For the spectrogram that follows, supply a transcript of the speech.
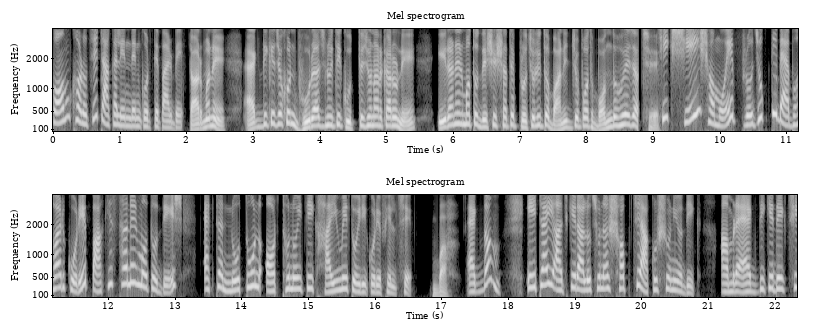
কম খরচে টাকা লেনদেন করতে পারবে। তার মানে একদিকে যখন ভূরাজনৈতিক উত্তেজনার কারণে ইরানের মতো দেশের সাথে প্রচলিত বাণিজ্য পথ বন্ধ হয়ে যাচ্ছে ঠিক সেই সময়ে প্রযুক্তি ব্যবহার করে পাকিস্তানের মতো দেশ একটা নতুন অর্থনৈতিক হাইওয়ে তৈরি করে ফেলছে। বাহ! একদম। এটাই আজকের আলোচনার সবচেয়ে আকর্ষণীয় দিক। আমরা একদিকে দেখছি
